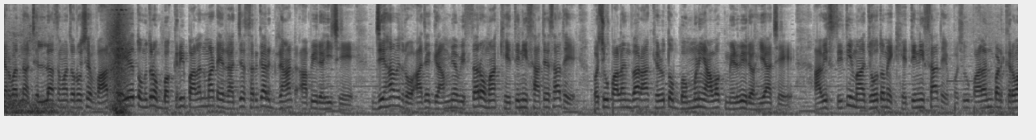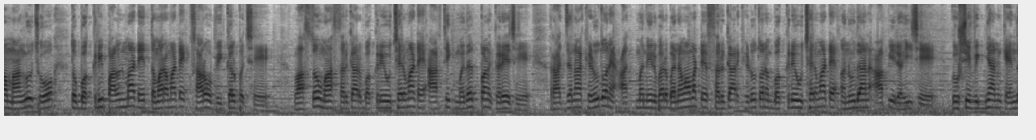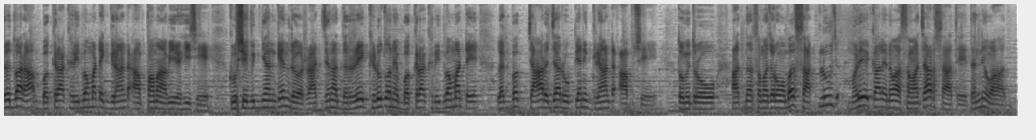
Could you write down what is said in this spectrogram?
ત્યારબાદના છેલ્લા સમાચારો છે. વાત કરીએ તો મિત્રો બકરી પાલન માટે રાજ્ય સરકાર ગ્રાન્ટ આપી રહી છે. જે હા મિત્રો, આજે ગ્રામ્ય વિસ્તારોમાં ખેતીની સાથે સાથે પશુપાલન દ્વારા ખેડૂતો બમણી આવક મેળવી રહ્યા છે. આવી સ્થિતિમાં જો તમે ખેતીની સાથે પશુપાલન પણ કરવા માંગો છો, તો બકરી પાલન માટે તમારા માટે એક સારો વિકલ્પ છે. વાસ્તવમાં સરકાર બકરી ઉછેર માટે આર્થિક મદદ પણ કરે છે. રાજ્યના ખેડૂતોને આત્મનિર્ભર બનાવવા માટે સરકાર ખેડૂતોને બકરી ઉછેર માટે અનુદાન આપી રહી છે. કૃષિ વિજ્ઞાન કેન્દ્ર દ્વારા બકરા ખરીદવા માટે ગ્રાન્ટ આપવામાં આવી રહી છે. કૃષિ વિજ્ઞાન કેન્દ્ર રાજ્યના દરેક ખેડૂતોને બકરા ખરીદવા માટે લગભગ ચાર હજાર રૂપિયાની ગ્રાન્ટ આપશે. તો મિત્રો, આજના સમાચારોમાં બસ આટલું જ. મળીએ કાલે નવા સમાચાર સાથે. ધન્યવાદ.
